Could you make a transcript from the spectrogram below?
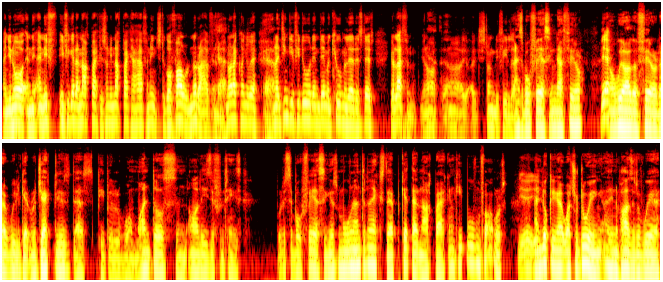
And you know, and and if if you get a knockback, it's only knocked back a half an inch to go forward another half an inch, you know that kind of way. Yeah. And I think if you do it in them accumulated steps, you're laughing. You know, You know, I, I strongly feel that. And it's about facing that fear. Yeah. You know, we all have fear that we'll get rejected, that people won't want us, and all these different things. But it's about facing it, moving on to the next step, get that knockback, and keep moving forward. Yeah, yeah. And looking at what you're doing in a positive way.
